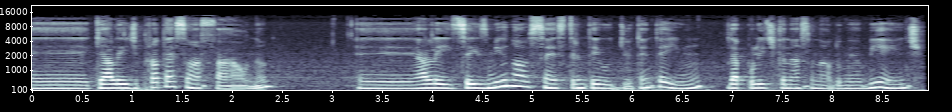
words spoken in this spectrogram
é, que é a Lei de Proteção à Fauna, é, a Lei 6.938 de 81, da Política Nacional do Meio Ambiente,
